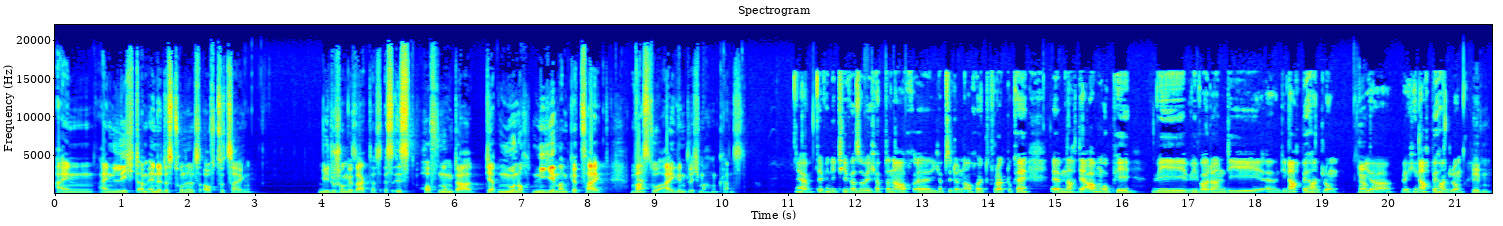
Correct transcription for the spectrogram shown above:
ein, ein Licht am Ende des Tunnels aufzuzeigen wie du schon gesagt hast, es ist Hoffnung da. Die hat nur noch nie jemand gezeigt, was ja. du eigentlich machen kannst. Ja, definitiv. Also ich habe dann auch, äh, ich habe sie dann auch heute gefragt, okay, ähm, nach der Augen-OP, wie, wie war dann die, äh, die Nachbehandlung? Ja. ja. welche Nachbehandlung? Eben.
